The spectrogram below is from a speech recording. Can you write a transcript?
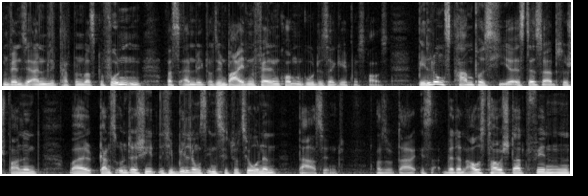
Und wenn sie einem liegt, hat man was gefunden, was einem liegt. Also in beiden Fällen kommt ein gutes Ergebnis raus. Bildungscampus hier ist deshalb so spannend, weil ganz unterschiedliche Bildungsinstitutionen da sind. Also da ist, wird ein Austausch stattfinden.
